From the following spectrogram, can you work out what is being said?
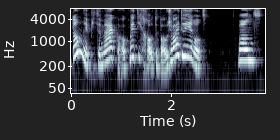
Dan heb je te maken ook met die grote boze buitenwereld. Want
